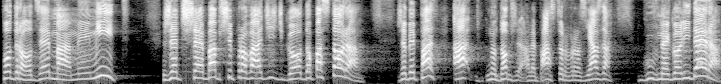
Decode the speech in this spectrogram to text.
Po drodze mamy mit, że trzeba przyprowadzić go do pastora. Żeby pas... A, no dobrze, ale pastor w rozjazdach głównego lidera.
